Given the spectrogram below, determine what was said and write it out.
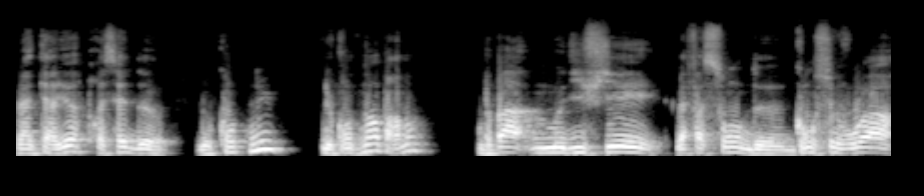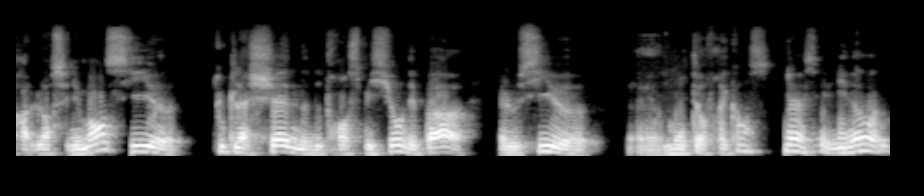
l'intérieur précède le contenu, le contenant, pardon. On ne peut pas modifier la façon de concevoir l'enseignement si euh, toute la chaîne de transmission n'est pas, elle aussi, euh, euh, montée en fréquence. c'est évident.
